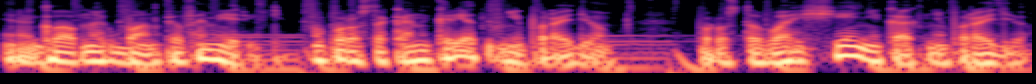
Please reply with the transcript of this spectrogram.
э, главных банков Америки. Мы просто конкретно не пройдем. Просто вообще никак не пройдем.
